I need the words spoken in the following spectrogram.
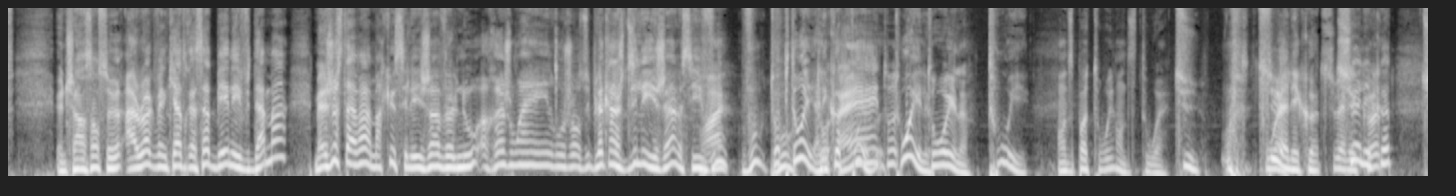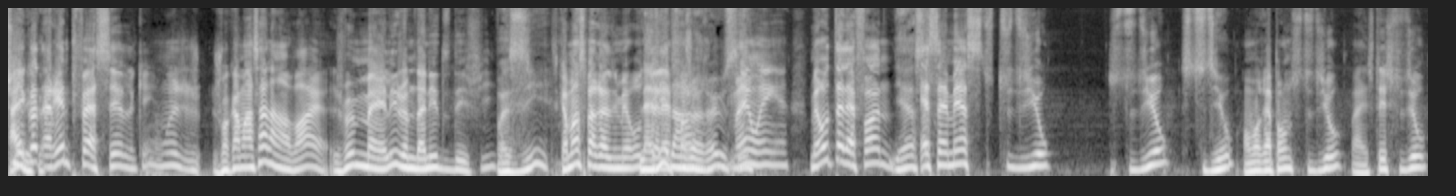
Une chanson sur iRock 24.7, bien évidemment. Mais juste avant, Marcus, si les gens veulent nous rejoindre aujourd'hui. Puis là, quand je dis les gens, c'est vous. Vous. Toi, Vous. puis toi. Toi. Hein, toi. toi. Toi, On dit pas toi, on dit toi. Tu. Tu à l'écoute. Tu à l'écoute. Tu à écoute, l'écoute. rien de plus facile, OK? Moi, je, vais commencer à l'envers. Je veux me mêler, je veux me donner du défi. Vas-y. Tu commences par le numéro La de vie est téléphone. dangereuse, Ben ça. oui. Numéro de téléphone. Yes. SMS studio. Studio? Studio. On va répondre studio. Ben, c'était studio.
